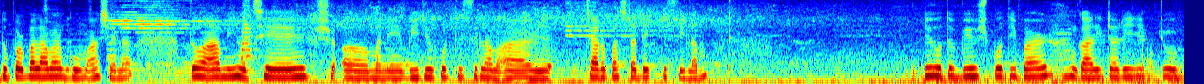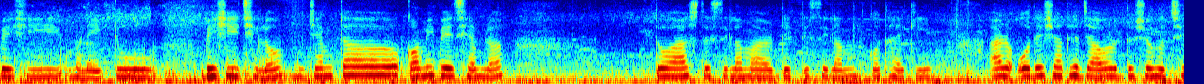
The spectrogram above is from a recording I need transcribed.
দুপুরবেলা আমার ঘুম আসে না। তো আমি হচ্ছে মানে ভিডিও করতেছিলাম আর চারপাশটা দেখতেছিলাম। যেহেতু বৃহস্পতিবার গাড়ি টাড়ির একটু বেশি মানে একটু বেশিই ছিল। জ্যামটা কমই পেয়েছি আমরা। তো আসতেছিলাম আর দেখতেছিলাম কোথায় কি। আর ওদের সাথে যাওয়ার উদ্দেশ্য হচ্ছে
